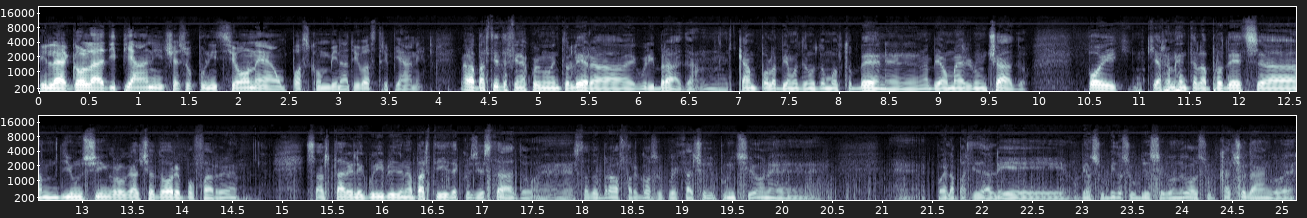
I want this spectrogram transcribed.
Il gol di Piani, cioè su punizione, ha un po' scombinato i vostri piani. La partita fino a quel momento lì era equilibrata, il campo l'abbiamo tenuto molto bene, non abbiamo mai rinunciato. Poi chiaramente la prodezza di un singolo calciatore può far saltare l'equilibrio di una partita e così è stato. È stato bravo a far gol su quel calcio di punizione. E poi la partita lì abbiamo subito subito il secondo gol sul calcio d'angolo e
